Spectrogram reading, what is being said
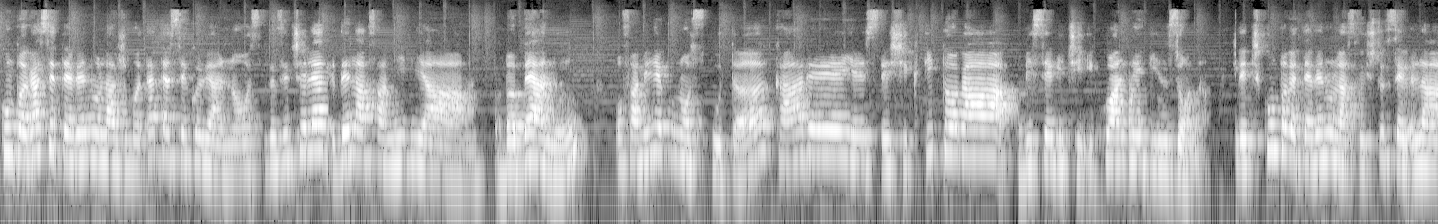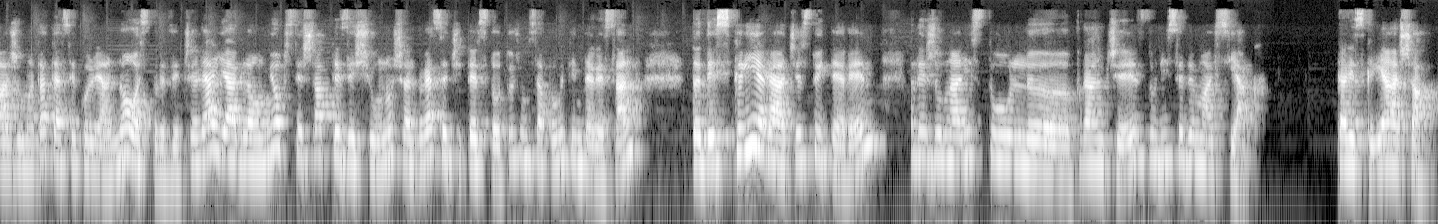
cumpărase terenul la jumătatea secolului al XIX-lea de la familia Băbeanu, o familie cunoscută care este și ctitora Bisericii Icoanei din zonă. Deci cumpără terenul la sfârșitul, la jumătatea secolului al XIX-lea, iar la 1871, și aș vrea să citesc totuși, mi s-a părut interesant, descrierea acestui teren de jurnalistul uh, francez Ulisse de Marsiac, care scria așa.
